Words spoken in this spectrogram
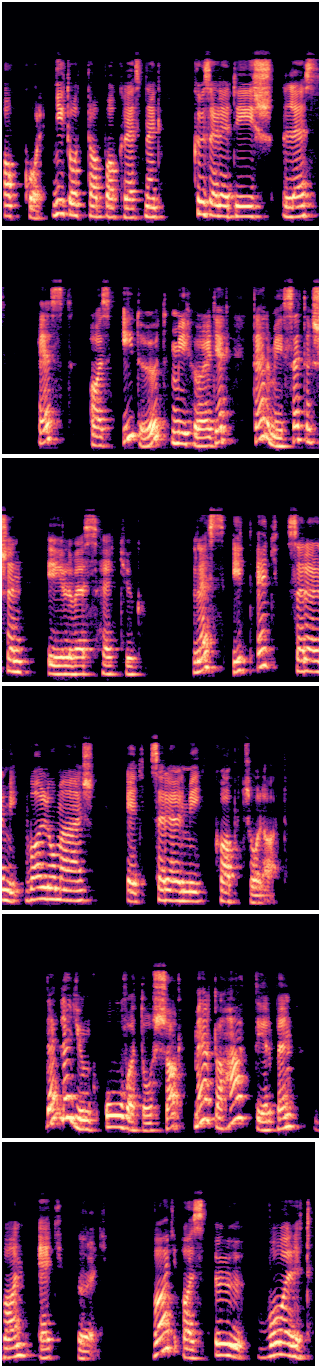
akkor nyitottabbak lesznek, közeledés lesz. Ezt az időt mi hölgyek természetesen élvezhetjük. Lesz itt egy szerelmi vallomás, egy szerelmi kapcsolat. De legyünk óvatosak, mert a háttérben van egy hölgy. Vagy az ő volt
